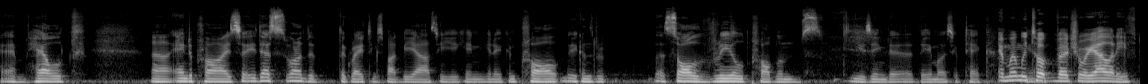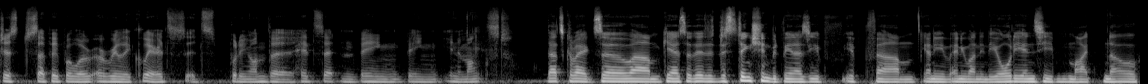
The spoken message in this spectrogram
mm. health. Uh, enterprise. So that's one of the, the great things about VR. So you can you know you can pro you can uh, solve real problems using the, the immersive tech. And when we talk know. virtual reality, just so people are, are, really clear, it's it's putting on the headset and being being in amongst. That's correct. So um, yeah, so there's a distinction between as if if um, any anyone in the audience you might know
